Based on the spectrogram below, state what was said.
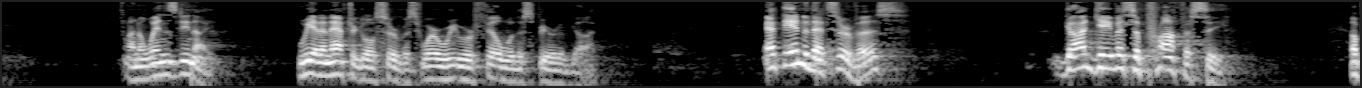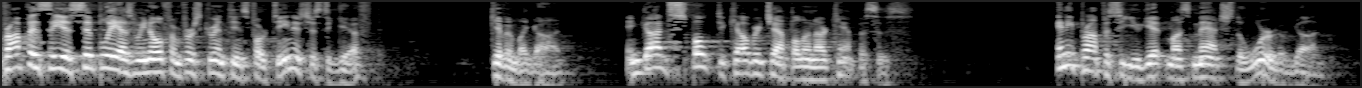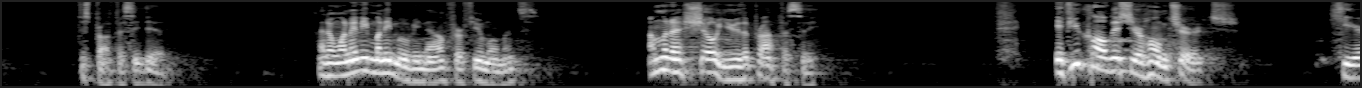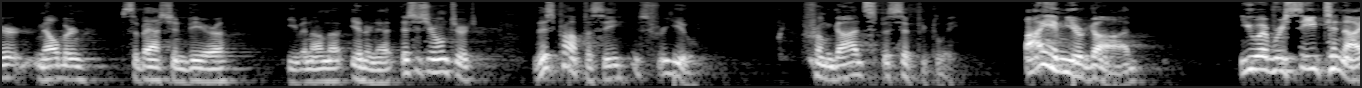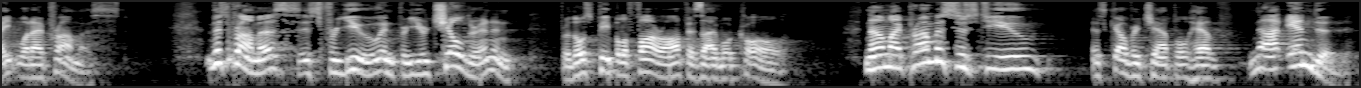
On a Wednesday night, we had an afterglow service where we were filled with the Spirit of God. At the end of that service, God gave us a prophecy. A prophecy is simply, as we know from 1 Corinthians 14, it's just a gift given by God. And God spoke to Calvary Chapel and our campuses. Any prophecy you get must match the Word of God. This prophecy did. I don't want any money moving now for a few moments. I'm going to show you the prophecy. If you call this your home church, here, Melbourne, Sebastian Viera, even on the internet, this is your home church. This prophecy is for you, from God specifically. I am your God you have received tonight what I promised. This promise is for you and for your children and for those people afar off as I will call. Now, my promises to you as Calvary Chapel have not ended.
